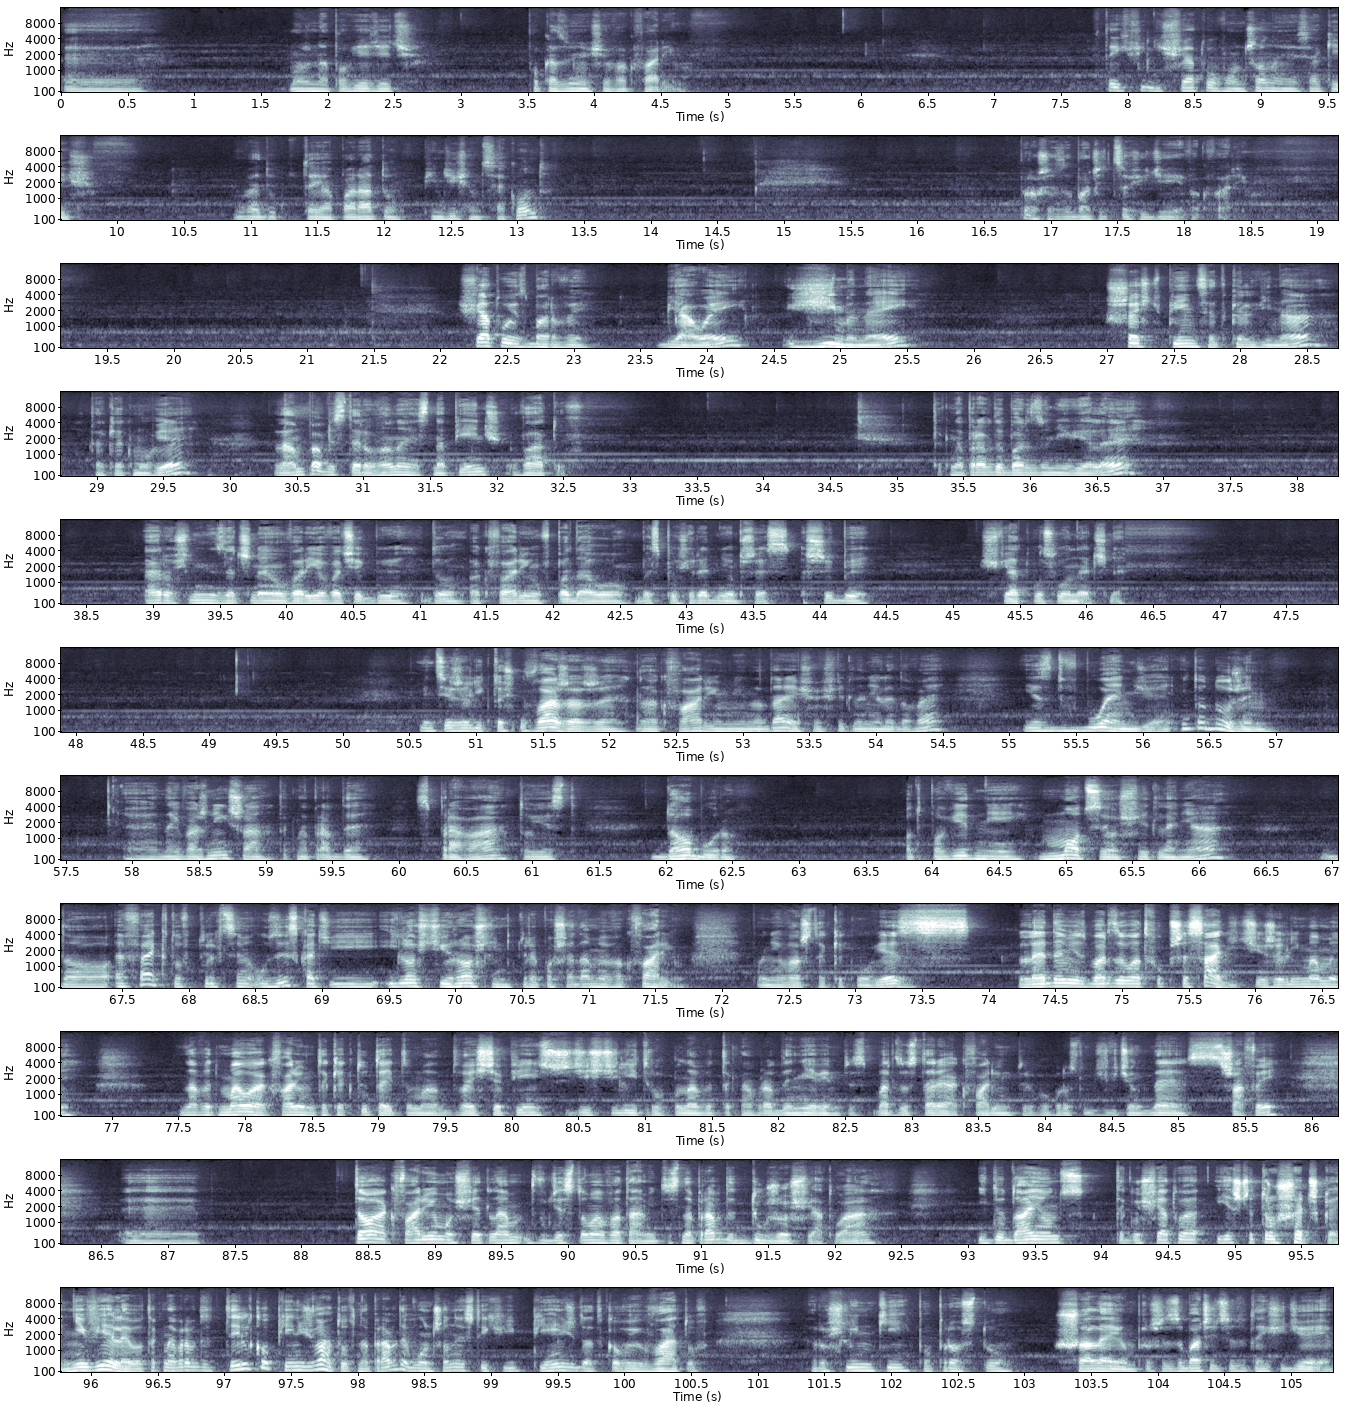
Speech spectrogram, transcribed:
e, można powiedzieć, pokazują się w akwarium. W tej chwili światło włączone jest jakieś według tutaj aparatu 50 sekund. Proszę zobaczyć co się dzieje w akwarium. Światło jest barwy białej, zimnej, 6500 Kelvina. tak jak mówię, lampa wysterowana jest na 5 watów. Tak naprawdę bardzo niewiele, a rośliny zaczynają wariować, jakby do akwarium wpadało bezpośrednio przez szyby światło słoneczne. Więc jeżeli ktoś uważa, że do akwarium nie nadaje się oświetlenie LEDowe, jest w błędzie i to dużym. E, najważniejsza tak naprawdę sprawa to jest dobór odpowiedniej mocy oświetlenia do efektów, które chcemy uzyskać i ilości roślin, które posiadamy w akwarium. Ponieważ, tak jak mówię, z LEDem jest bardzo łatwo przesadzić. Jeżeli mamy nawet małe akwarium, tak jak tutaj, to ma 25-30 litrów, bo nawet tak naprawdę nie wiem, to jest bardzo stare akwarium, które po prostu gdzieś wyciągnąłem z szafy. Yy, To akwarium oświetlam 20 watami. To jest naprawdę dużo światła. I dodając tego światła jeszcze troszeczkę, niewiele, bo tak naprawdę tylko 5 watów. Naprawdę włączone jest w tej chwili 5 dodatkowych watów. Roślinki po prostu szaleją. Proszę zobaczyć, co tutaj się dzieje.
